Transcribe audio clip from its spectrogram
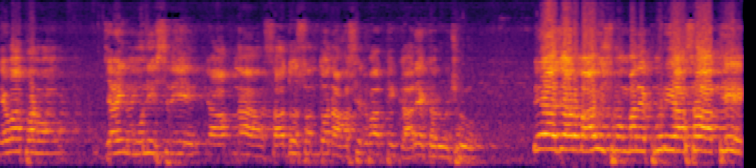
એવા પણ હું જૈન મુનિશ્રી કે આપના સાધુ સંતોના આશીર્વાદથી કાર્ય કરું છું. બે હજાર બાવીસમાં મને પૂરી આશા હતી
